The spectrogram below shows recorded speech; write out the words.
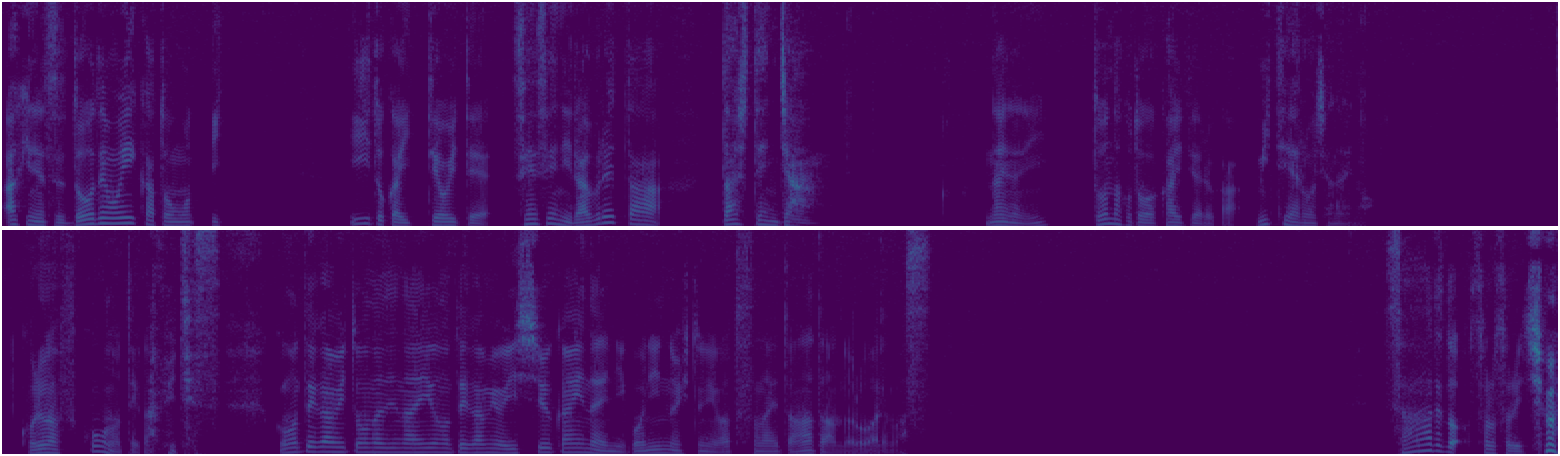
秋のやつどうでもいいかと思いいいとか言っておいて先生にラブレター出してんじゃん。なになにどんなことが書いてあるか。見てやろうじゃないの。これは不幸の手紙です。この手紙と同じ内容の手紙を1週間以内に5人の人に渡さないとあなたは呪われます。さーてと、そろそろ一番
